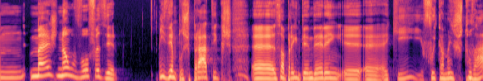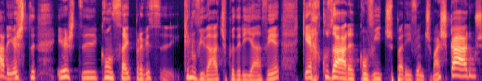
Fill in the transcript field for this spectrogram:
Um, mas não vou fazer exemplos práticos, uh, só para entenderem uh, uh, aqui, fui também estudar este, este conceito para ver se, que novidades poderia haver, que é recusar convites para eventos mais caros,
